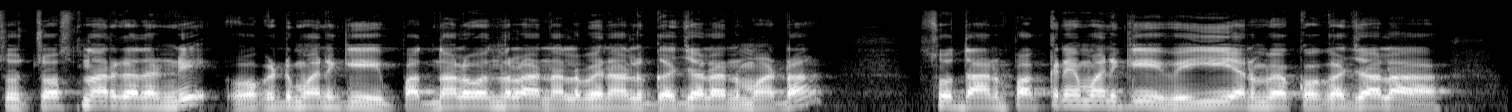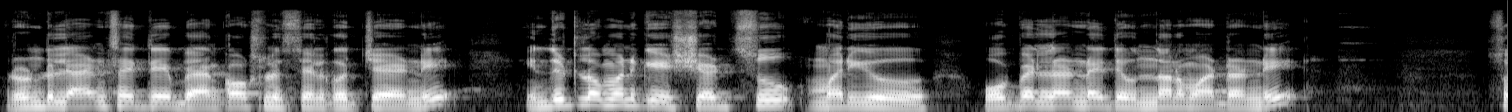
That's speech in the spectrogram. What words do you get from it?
సో చూస్తున్నారు కదండి. ఒకటి మనకి పద్నాలుగు వందల నలభై నాలుగు గజాలు అనమాట సో దాని పక్కనే మనకి వెయ్యి ఎనభై ఒక్క గజాల రెండు ల్యాండ్స్ అయితే బ్యాంకాక్స్లో సేల్కి వచ్చాయండి. ఇందుట్లో మనకి షెడ్స్ మరియు ఓపెన్ ల్యాండ్ అయితే ఉందన్నమాట అండి. సో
